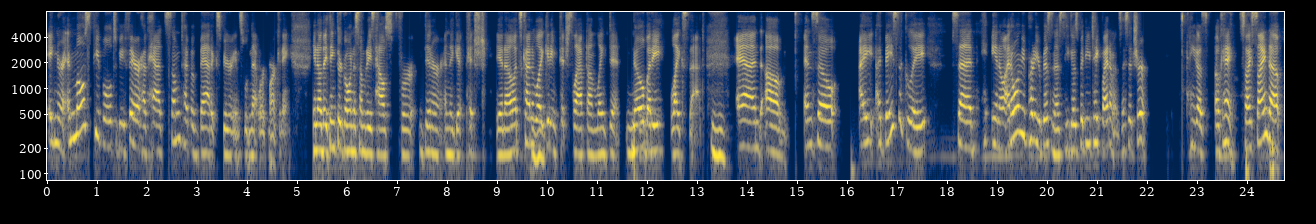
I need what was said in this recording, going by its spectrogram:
ignorant. And most people, to be fair, have had some type of bad experience with network marketing. You know, they think they're going to somebody's house for dinner and they get pitched. You know, it's kind of mm-hmm. like getting pitch slapped on LinkedIn. Mm-hmm. Nobody likes that. Mm-hmm. And um, and so I I basically said, you know, I don't want to be part of your business. He goes, but do you take vitamins? I said, sure. And he goes, okay. So I signed up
